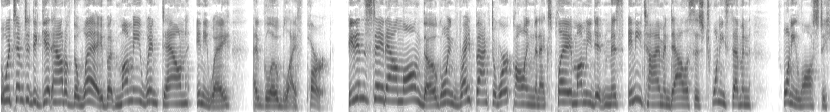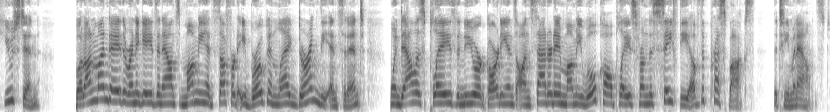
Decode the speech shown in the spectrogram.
who attempted to get out of the way, but Mumme went down anyway at Globe Life Park. He didn't stay down long, though, going right back to work calling the next play. Mumme didn't miss any time in Dallas's 27 20 loss to Houston. But on Monday, the Renegades announced Mumme had suffered a broken leg during the incident. When Dallas plays the New York Guardians on Saturday, Mumme will call plays from the safety of the press box, the team announced.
